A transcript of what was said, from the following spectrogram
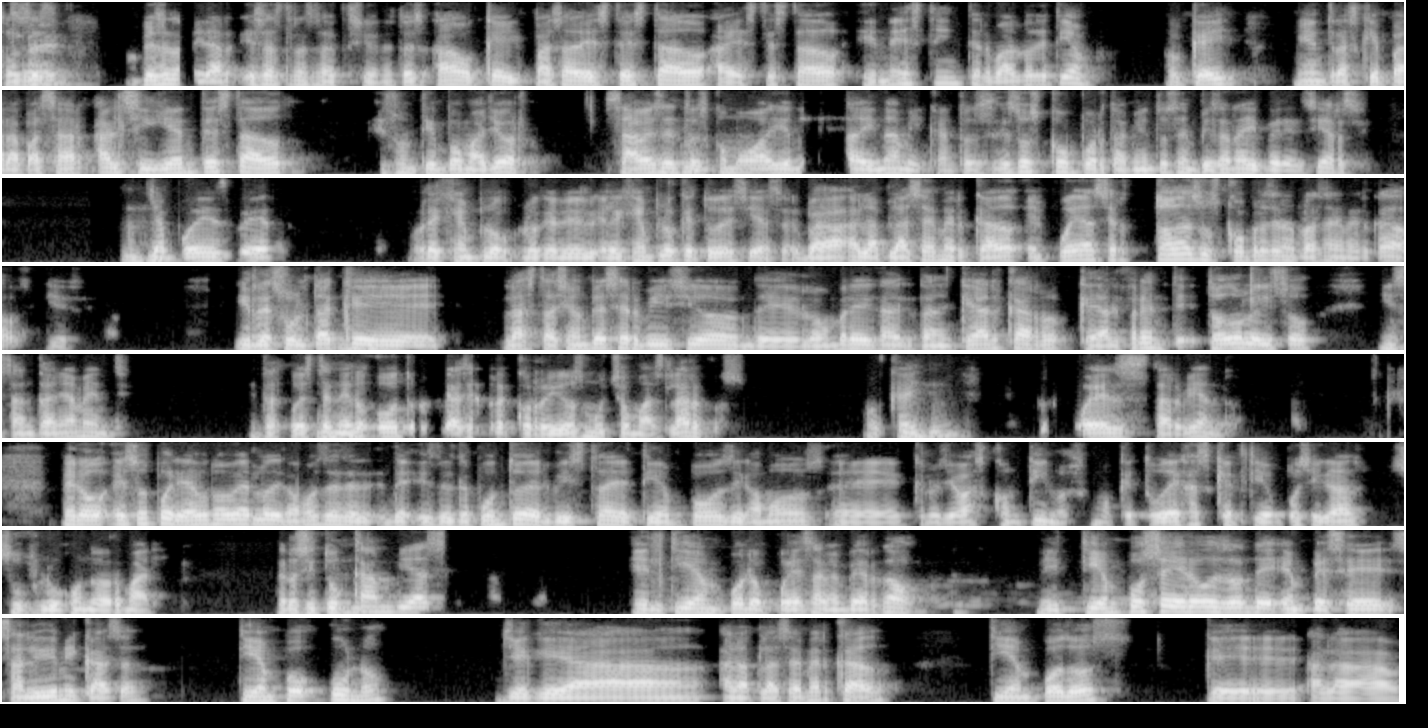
Entonces, empiezas a mirar esas transacciones. Entonces, ah, ok, pasa de este estado a este estado en este intervalo de tiempo, ¿ok? Mientras que para pasar al siguiente estado es un tiempo mayor. ¿Sabes entonces cómo va yendo esta dinámica? Entonces, esos comportamientos empiezan a diferenciarse. ya puedes ver, por ejemplo, lo que, el, ejemplo que tú decías, va a la plaza de mercado, él puede hacer todas sus compras en la plaza de mercados. Y, y resulta que la estación de servicio donde el hombre queda el carro queda al frente, todo lo hizo instantáneamente. Entonces puedes tener otros que hacen recorridos mucho más largos. ¿Ok? Puedes estar viendo. Pero eso podría uno verlo, digamos, desde, desde el punto de vista de tiempos, digamos, eh, que lo llevas continuos, como que tú dejas que el tiempo siga su flujo normal. Pero si tú cambias el tiempo, lo puedes también ver, no, mi tiempo cero es donde empecé, salí de mi casa, tiempo uno, llegué a, a la plaza de mercado, tiempo dos, que a la,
